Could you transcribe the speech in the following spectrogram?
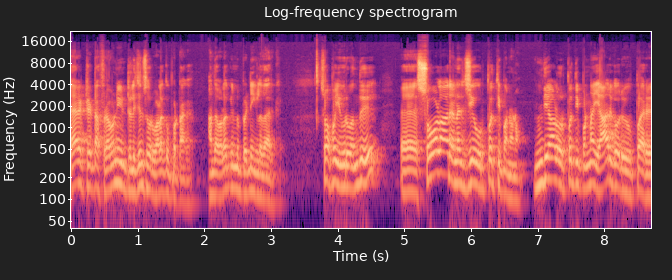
டைரக்டரேட் ஆஃப் ரெவன்யூ இன்டெலிஜென்ஸ் ஒரு வழக்கு போட்டாங்க. அந்த வழக்கு இன்னும் பெண்டிங்கில் தான் இருக்குது ஸோ அப்போ இவர் வந்து சோலார் எனர்ஜியை உற்பத்தி பண்ணணும். இந்தியாவில் உற்பத்தி பண்ணால் யாருக்கு அவர் விற்பார்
